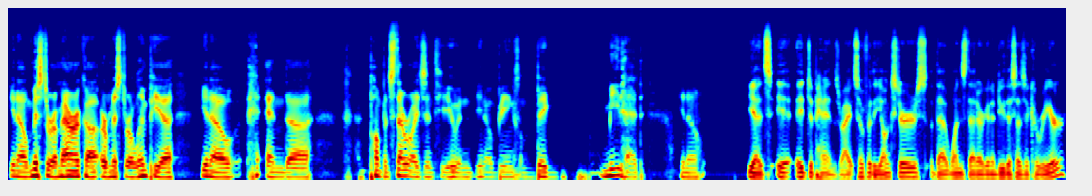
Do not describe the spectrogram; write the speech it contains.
you know Mr. America or Mr. Olympia, you know, and uh, pumping steroids into you and you know being some big meathead, you know. Yeah, it's it, it depends, right? So for the youngsters, the ones that are going to do this as a career,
